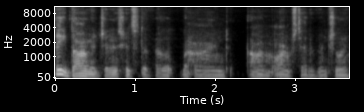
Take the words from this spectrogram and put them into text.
Take Donovan Jennings here to develop behind um, Armstead eventually.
